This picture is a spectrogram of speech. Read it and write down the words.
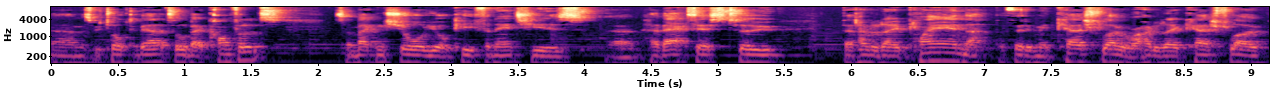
Um, as we talked about, it's all about confidence. So making sure your key financiers uh, have access to that 100 day plan, the, 30 minute cash flow or 100 day cash flow,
